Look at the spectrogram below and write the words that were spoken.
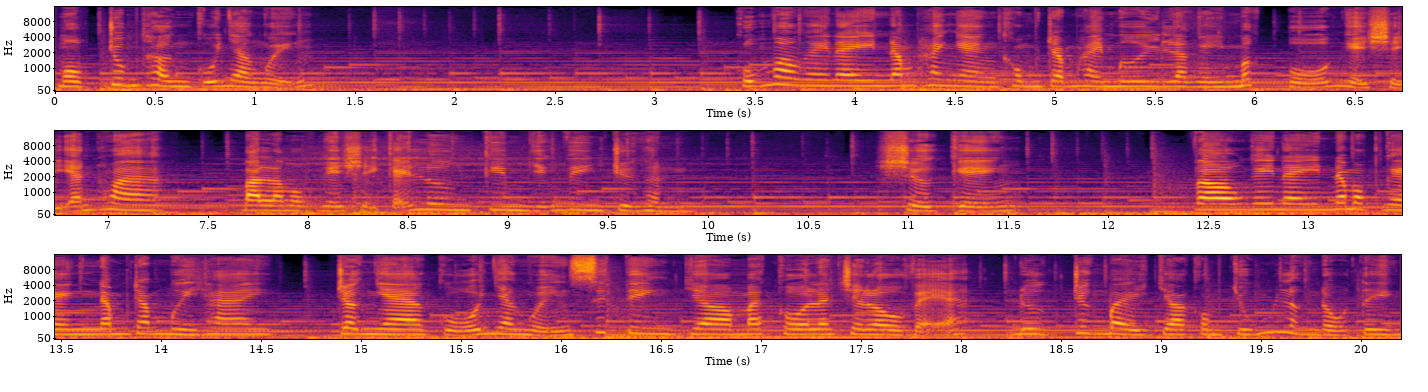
một trung thần của nhà Nguyễn. Cũng vào ngày này năm 2020 là ngày mất của nghệ sĩ Ánh Hoa. Bà là một nghệ sĩ cải lương kiêm diễn viên truyền hình. Sự kiện Vào ngày này năm 1512, trần nhà của nhà Nguyễn Sistine do Michelangelo vẽ được trưng bày cho công chúng lần đầu tiên.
